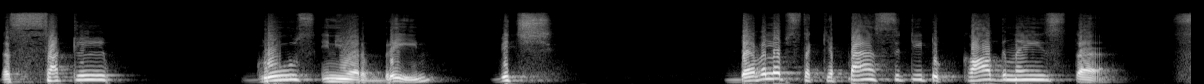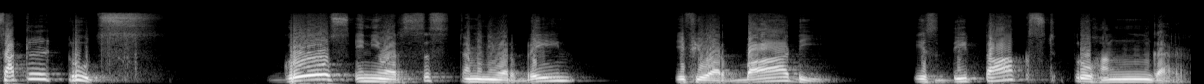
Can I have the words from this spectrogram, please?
the subtle grooves in your brain which develops the capacity to cognize the subtle truths grows in your system, in your brain, if your body is detoxed through hunger.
